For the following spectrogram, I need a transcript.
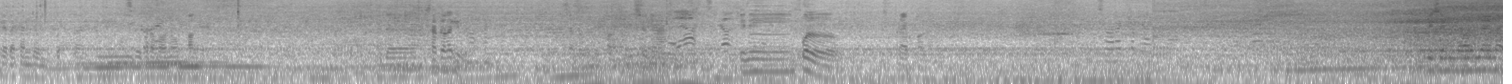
Kita akan jemput lagi beberapa penumpang. Ada satu lagi Bu. Satu penumpang ini sudah ini full travel. Bisa semuanya ini.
